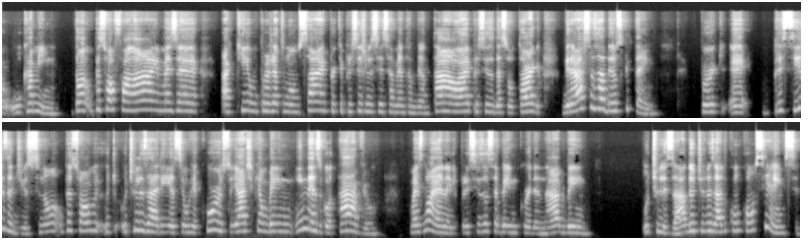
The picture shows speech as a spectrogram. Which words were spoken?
o caminho. Então, o pessoal fala, ai, mas é aqui o projeto não sai porque precisa de licenciamento ambiental, ai, precisa dessa outorga. Graças a Deus que tem, porque é, precisa disso, senão o pessoal utilizaria assim, o recurso e acha que é um bem inesgotável, mas não é, né? Ele precisa ser bem coordenado, bem utilizado e utilizado com consciência.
